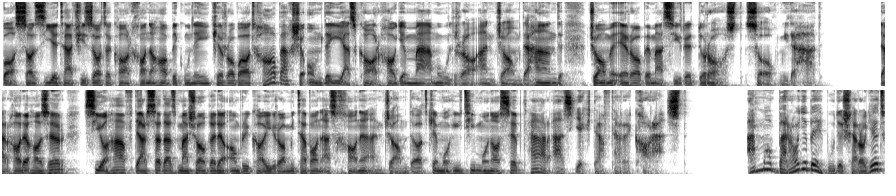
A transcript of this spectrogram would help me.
با سازی تجهیزات کارخانه ها به گونه ای که ربات ها بخش عمده ای از کارهای معمول را انجام دهند، جامعه را به مسیر درست سوق می دهد. در حال حاضر 37 درصد از مشاغل آمریکایی را می توان از خانه انجام داد که محیطی مناسب تر از یک دفتر کار است. اما برای بهبود شرایط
